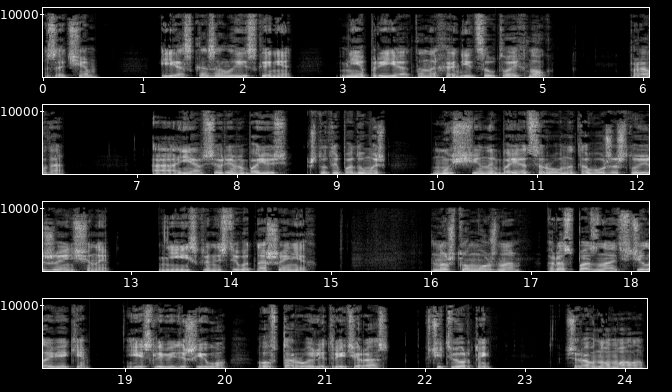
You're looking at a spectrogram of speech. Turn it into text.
Зачем? Я сказал искренне. Мне приятно находиться у твоих ног. Правда? А я все время боюсь, что ты подумаешь, мужчины боятся ровно того же, что и женщины, неискренности в отношениях. Но что можно распознать в человеке, если видишь его во второй или третий раз, в четвертый? Все равно мало.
